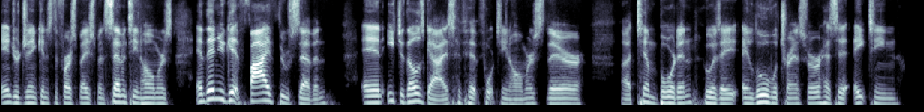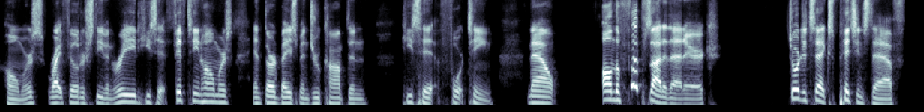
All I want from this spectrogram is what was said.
Andrew Jenkins, the first baseman, 17 homers. And then you get five through seven, and each of those guys have hit 14 homers. They're uh, Tim Borden, who is a, a Louisville transfer, has hit 18 homers. Right fielder Stephen Reed, he's hit 15 homers. And third baseman Drew Compton, he's hit 14. Now, on the flip side of that, Eric, Georgia Tech's pitching staff,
